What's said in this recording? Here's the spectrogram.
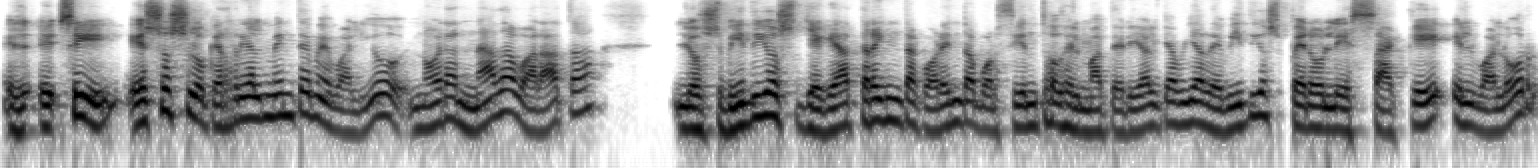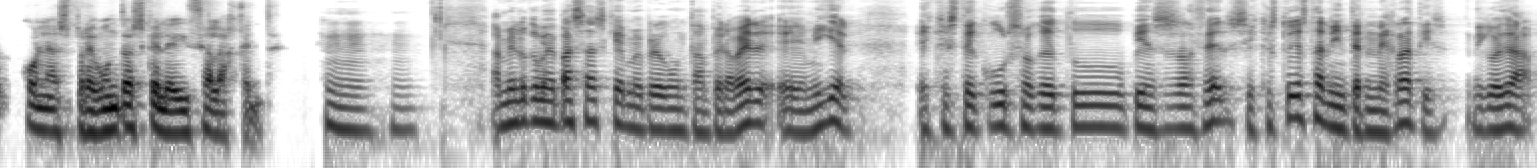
Eh, sí, eso es lo que realmente me valió. No era nada barata. Los vídeos llegué a 30-40% del material que había de vídeos, pero le saqué el valor con las preguntas que le hice a la gente. A mí lo que me pasa es que me preguntan, pero a ver, eh, Miguel, es que este curso que tú piensas hacer, si es que esto ya está en internet gratis. Digo, ya,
